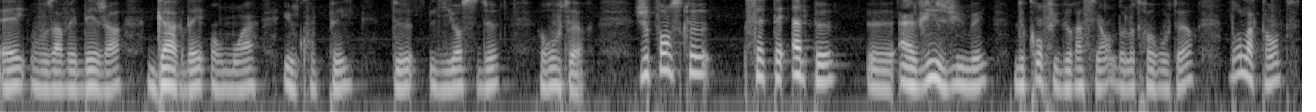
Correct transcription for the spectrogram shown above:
et vous avez déjà gardé au moins une copie de l'iOS de routeur. Je pense que c'était un peu euh, un résumé de configuration de notre routeur dans l'attente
